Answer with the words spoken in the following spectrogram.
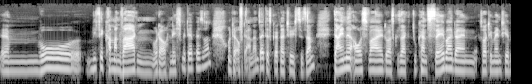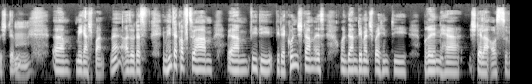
Ähm, wo, wie viel kann man wagen oder auch nicht mit der Person? Und auf der anderen Seite, das gehört natürlich zusammen, deine Auswahl, du hast gesagt, du kannst selber dein Sortiment hier bestimmen. Mhm. Ähm, mega spannend, ne? Also das im Hinterkopf zu haben, ähm, wie die, wie der Kundenstamm ist und dann dementsprechend die Brillenhersteller auszuwählen.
